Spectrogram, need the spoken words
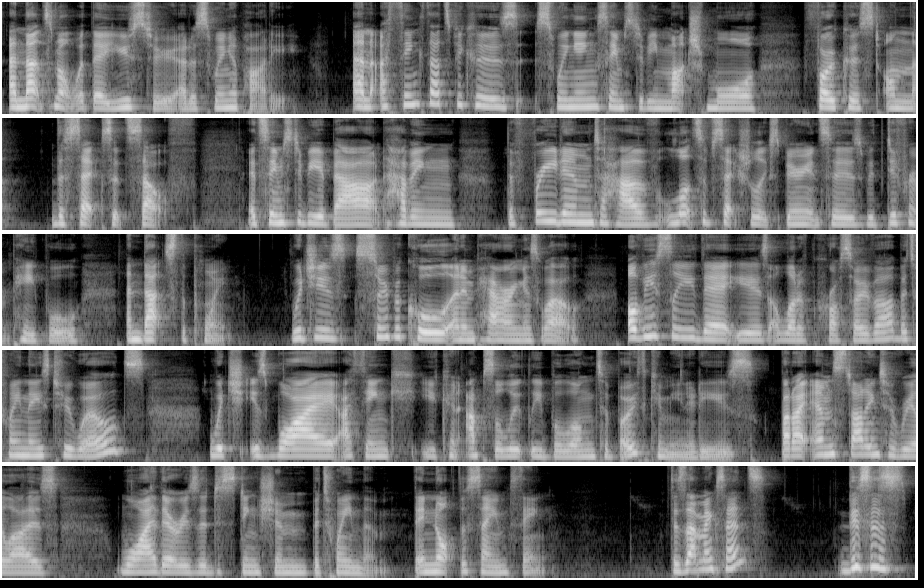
And that's not what they're used to at a swinger party. And I think that's because swinging seems to be much more focused on the sex itself. It seems to be about having the freedom to have lots of sexual experiences with different people, and that's the point, which is super cool and empowering as well. Obviously, there is a lot of crossover between these two worlds, which is why I think you can absolutely belong to both communities. But I am starting to realize why there is a distinction between them. They're not the same thing. Does that make sense? This is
